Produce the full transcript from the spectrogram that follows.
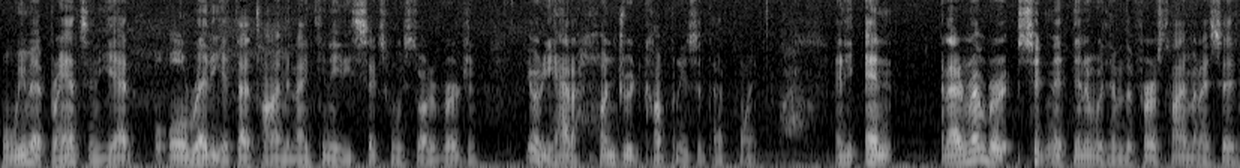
when we met Branson, he had already at that time in 1986 when we started Virgin, he already had a hundred companies at that point. Wow. And he, and and I remember sitting at dinner with him the first time, and I said,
